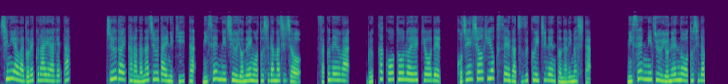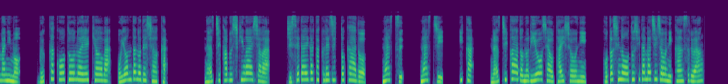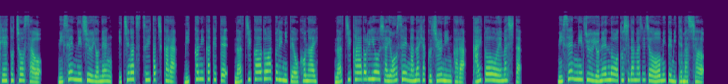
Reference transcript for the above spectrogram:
シニアはどれくらい上げた ?10 代から70代に聞いた2024年お年玉事情。昨年は物価高騰の影響で個人消費抑制が続く1年となりました。2024年のお年玉にも物価高騰の影響は及んだのでしょうか？ナッジ株式会社は次世代型クレジットカード、ナッツ、ナッジ、以下、ナッジカードの利用者を対象に今年のお年玉事情に関するアンケート調査を2024年1月1日から3日にかけてナッジカードアプリにて行い、ナッジカード利用者4710人から回答を得ました。2024年のお年玉事情を見てみてましょう。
